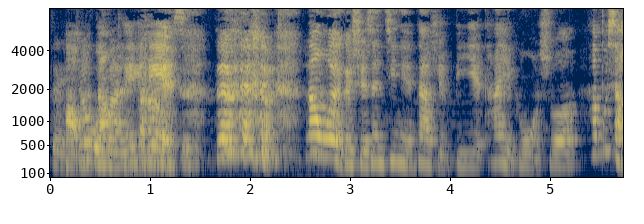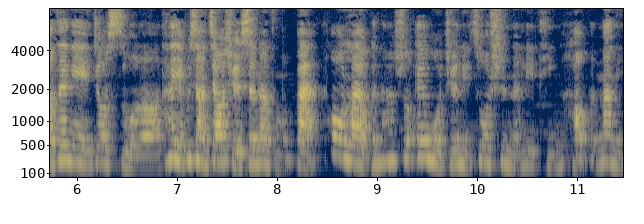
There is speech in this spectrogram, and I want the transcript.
对，好，就当陪练。对，那我有个学生今年大学毕业，他也跟我说，他不想再念研究所了，他也不想教学生，那怎么办？后来我跟他说，哎，我觉得你做事能力挺好的，那你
